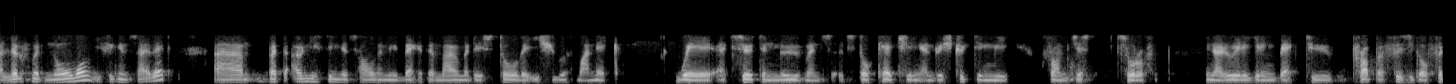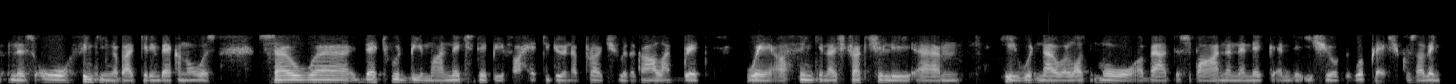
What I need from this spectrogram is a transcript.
a little bit normal, if you can say that. Um, but the only thing that's holding me back at the moment is still the issue with my neck, where at certain movements it's still catching and restricting me from just sort of you know, really getting back to proper physical fitness or thinking about getting back on horse. So uh, that would be my next step if I had to do an approach with a guy like Brett, where I think, you know, structurally um, he would know a lot more about the spine and the neck and the issue of the whiplash. Because I think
